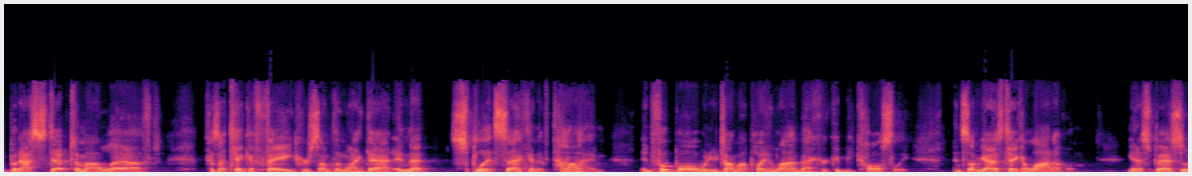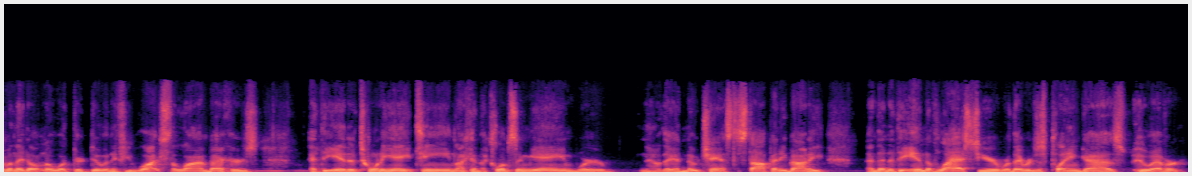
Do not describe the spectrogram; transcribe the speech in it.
but I step to my left because I take a fake or something like that. And that split second of time in football, when you're talking about playing linebacker, can be costly. And some guys take a lot of them, you know, especially when they don't know what they're doing. If you watch the linebackers at the end of 2018, like in the Clemson game, where you know they had no chance to stop anybody, and then at the end of last year, where they were just playing guys, whoever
